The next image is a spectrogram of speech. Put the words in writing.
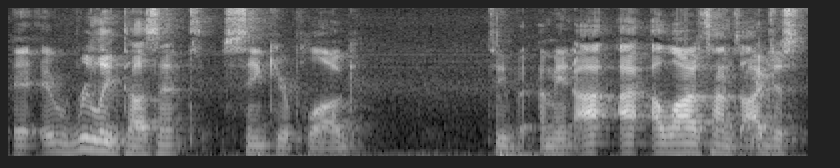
it, it really doesn't sink your plug. To, I mean, I, I a lot of times I just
